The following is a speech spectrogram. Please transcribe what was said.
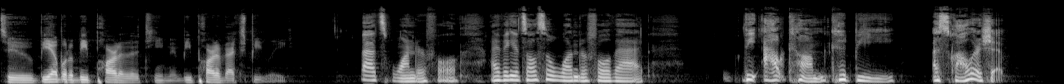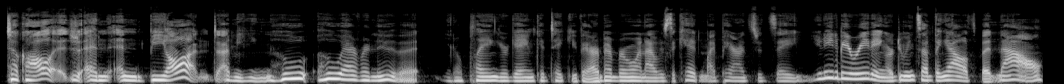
to be able to be part of the team and be part of XP League. That's wonderful. I think it's also wonderful that the outcome could be a scholarship to college and, and beyond. I mean, who, whoever knew that you know, playing your game could take you there. I remember when I was a kid, my parents would say, you need to be reading or doing something else. But now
